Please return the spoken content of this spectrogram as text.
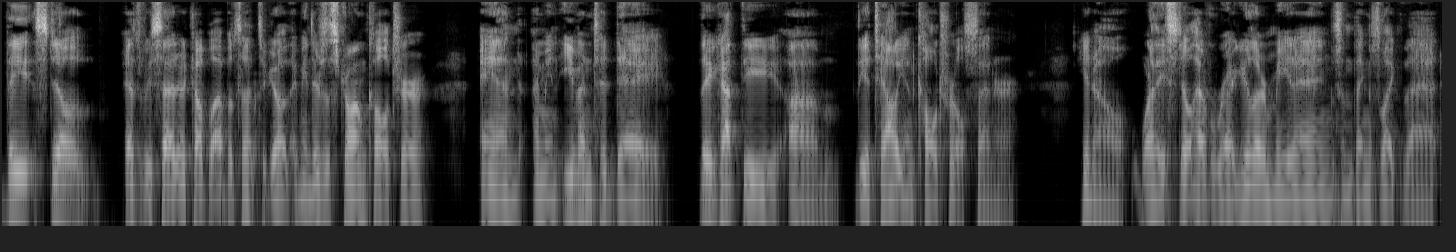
they still, as we said a couple episodes ago. I mean, there's a strong culture, and I mean, even today, they got the um the Italian Cultural Center, you know, where they still have regular meetings and things like that,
